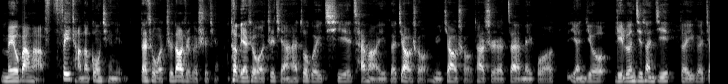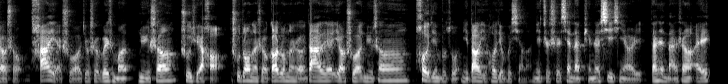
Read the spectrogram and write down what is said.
没有办法非常的共情你。但是我知道这个事情，特别是我之前还做过一期采访一个教授，女教授，她是在美国研究理论计算机的一个教授，她也说，就是为什么女生数学好，初中的时候、高中的时候，大家要说女生后劲不足，你到以后就不行了，你只是现在凭着细心而已。但是男生，哎，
